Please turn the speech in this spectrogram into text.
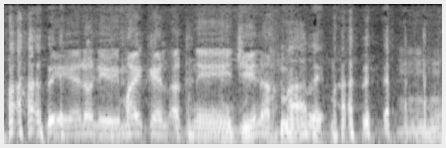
maari. ni ano ni Michael at ni Gina. Maari, maari. Mhm.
